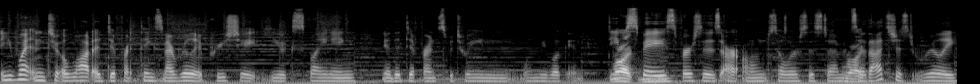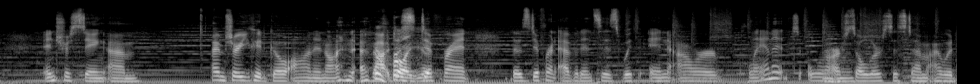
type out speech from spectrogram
you went into a lot of different things, and I really appreciate you explaining, you know, the difference between when we look in deep right. space mm-hmm. versus our own solar system. And right. so that's just really interesting. Um, I'm sure you could go on and on about just yeah. different those different evidences within our planet or mm-hmm. our solar system. I would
